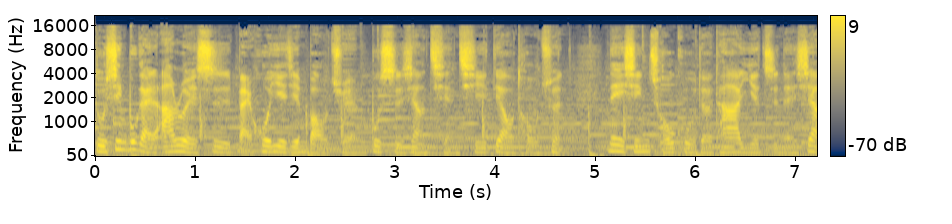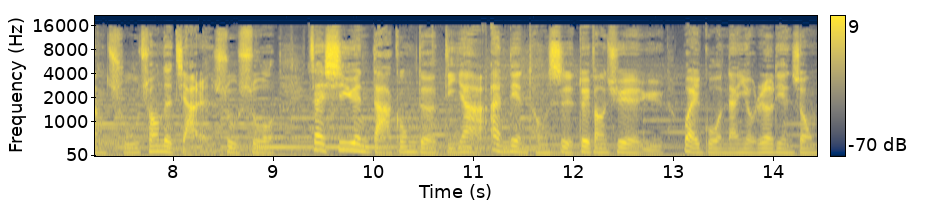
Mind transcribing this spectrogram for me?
赌性不改的阿瑞是百货夜间保全，不时向前妻掉头寸，内心愁苦的他，也只能向橱窗的假人诉说。在戏院打工的迪亚暗恋同事，对方却与外国男友热恋中。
